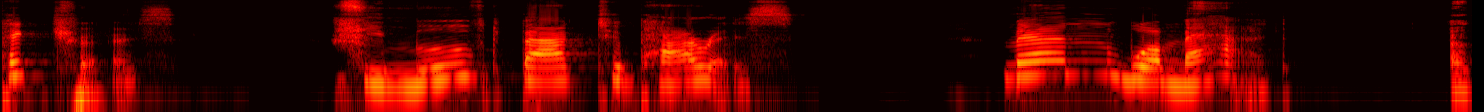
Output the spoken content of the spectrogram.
pictures. She moved back to Paris. Men were mad. A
